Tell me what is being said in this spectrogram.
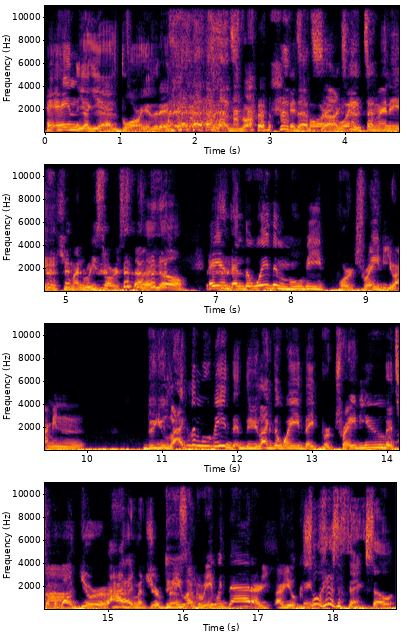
Hey, hey, and Yeah, yeah, it's boring, isn't it? That's boring. it's that boring. sucks. Way too many human resource stuff. I know. Hey, and, and the way the movie portrayed you, I mean, do you like the movie? Do you like the way they portrayed you? They talk Uh, about your how- image, your Do you agree with that? Are, are you okay? So here's the thing. So,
